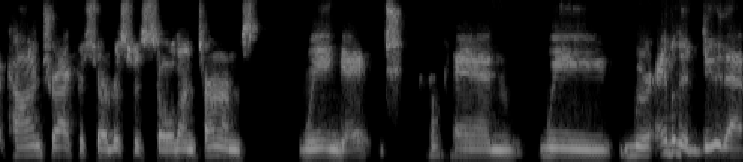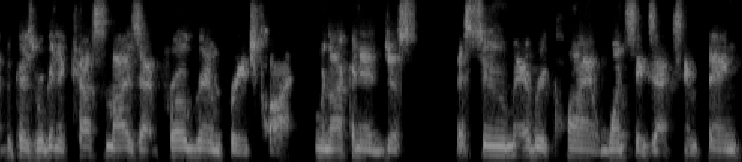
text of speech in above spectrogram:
a contract or service was sold on terms, we engage. And we, we were able to do that because we're going to customize that program for each client. We're not going to just assume every client wants the exact same thing.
